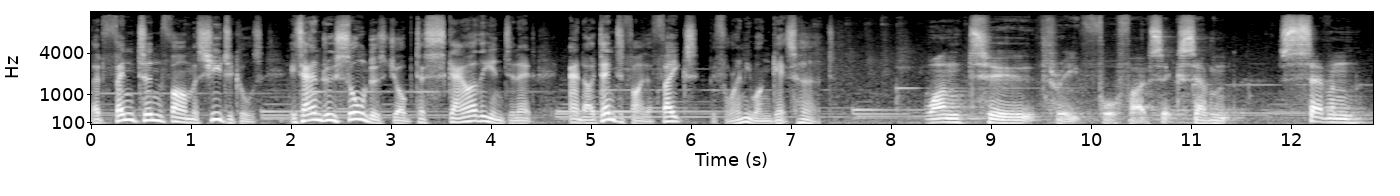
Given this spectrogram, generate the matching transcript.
At Fenton Pharmaceuticals, it's Andrew Saunders' job to scour the internet and identify the fakes before anyone gets hurt. One, two, three, four, five, six, seven. Seven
